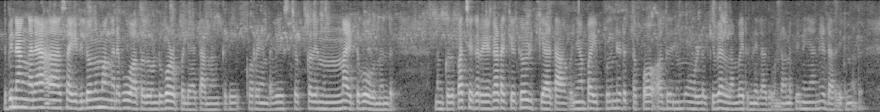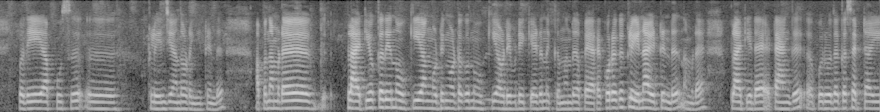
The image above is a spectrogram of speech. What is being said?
ഇത് പിന്നെ അങ്ങനെ സൈഡിലൊന്നും അങ്ങനെ പോകാത്തത് കൊണ്ട് കുഴപ്പമില്ല കേട്ടോ നമുക്കിത് കുറേണ്ട വേസ്റ്റൊക്കെ അത് നന്നായിട്ട് പോകുന്നുണ്ട്. നമുക്കത് പച്ചക്കറിയൊക്കെ ഇടയ്ക്കൊക്കെ ഒഴിക്കുക കേട്ടോ അപ്പോൾ ഞാൻ പൈപ്പ് ഇങ്ങനെ എടുത്തപ്പോൾ അതിന് മുകളിലേക്ക് വെള്ളം വരുന്നില്ല. അതുകൊണ്ടാണ് പിന്നെ ഞാൻ ഇടാതിരുന്നത്. ഇപ്പോൾ ഈ അപ്പൂസ് ക്ലീൻ ചെയ്യാൻ തുടങ്ങിയിട്ടുണ്ട്. അപ്പോൾ നമ്മുടെ പ്ലാറ്റിയൊക്കെ അതേ നോക്കി അങ്ങോട്ടും ഇങ്ങോട്ടൊക്കെ നോക്കി അവിടെ ഇവിടെയൊക്കെ ആയിട്ട് നിൽക്കുന്നുണ്ട് അപ്പോൾ ഏറെക്കുറെയൊക്കെ ക്ലീൻ ആയിട്ടുണ്ട്. നമ്മുടെ പ്ലാറ്റിയുടെ ടാങ്ക് അപ്പോൾ ഇതൊക്കെ സെറ്റായി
